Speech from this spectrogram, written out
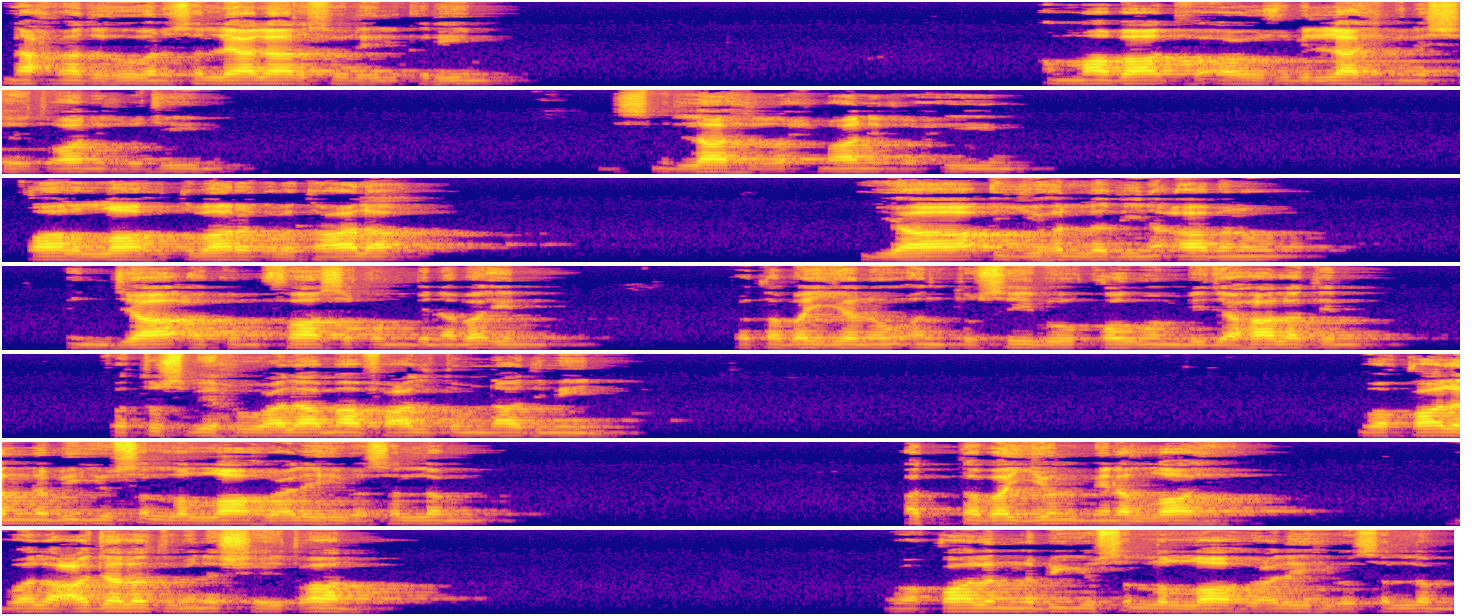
نحمد ہُون صلی اللہ رسول الکریم اما بعد فاعوذ باللہ من الشیطان الرجیم بسم اللہ الرحمن الرحیم قال اللہ تبارک و تعالی یا ایہا الذین آمنوا ان جاءکم فاسق بنبأ فتبینوا ان تصیبوا قوما بجہالة تصبح علامہ فعلتم نادمین وقال النبی صلی اللہ علیہ وسلم التبین من اللہ والعجلت من الشیطان وقال النبی صلی اللہ علیہ وسلم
